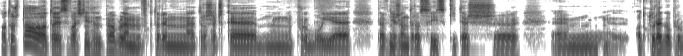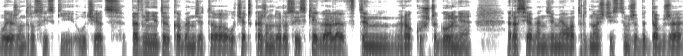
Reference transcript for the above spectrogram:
Otóż to, to jest właśnie ten problem, w którym troszeczkę mm, próbuje pewnie rząd rosyjski też, e, od którego próbuje rząd rosyjski uciec. Pewnie nie tylko będzie to ucieczka rządu rosyjskiego, ale w tym roku szczególnie Rosja będzie miała trudności z tym, żeby dobrze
